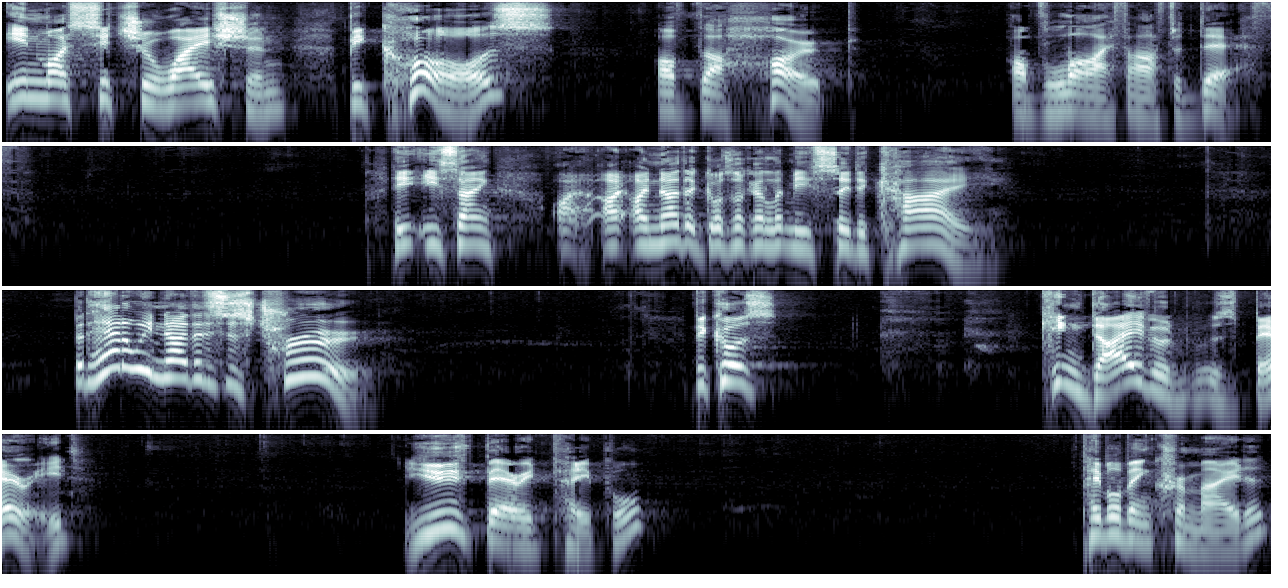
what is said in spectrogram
in my situation because of the hope of life after death. He, he's saying, I, I know that God's not going to let me see decay. But how do we know that this is true? Because King David was buried. You've buried people. People have been cremated.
